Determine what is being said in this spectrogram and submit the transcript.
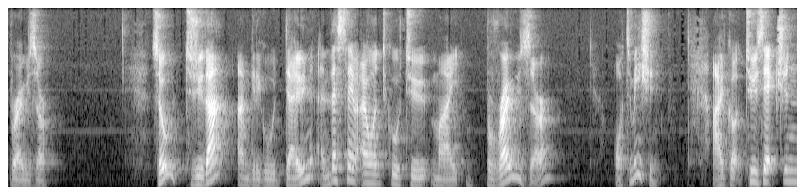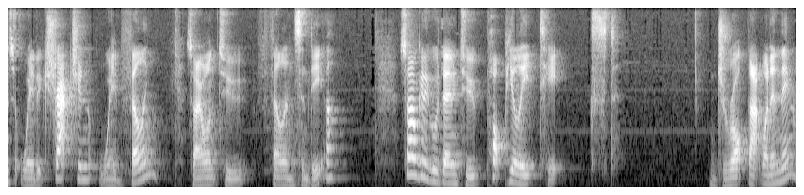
browser. So to do that, I'm going to go down and this time I want to go to my browser automation. I've got two sections, web extraction, web filling. So I want to fill in some data. So I'm going to go down to populate Drop that one in there.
